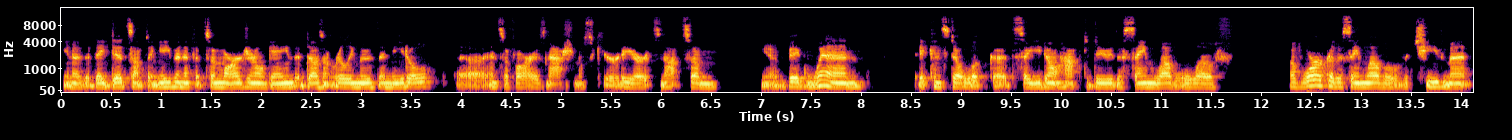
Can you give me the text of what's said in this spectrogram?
you know, that they did something, even if it's a marginal gain that doesn't really move the needle uh, insofar as national security, or it's not some, you know, big win. It can still look good. So you don't have to do the same level of of work or the same level of achievement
